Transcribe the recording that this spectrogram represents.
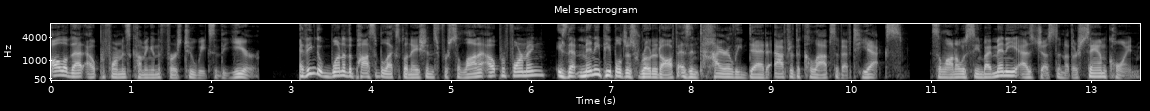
all of that outperformance coming in the first two weeks of the year. I think that one of the possible explanations for Solana outperforming is that many people just wrote it off as entirely dead after the collapse of FTX. Solana was seen by many as just another Sam coin.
